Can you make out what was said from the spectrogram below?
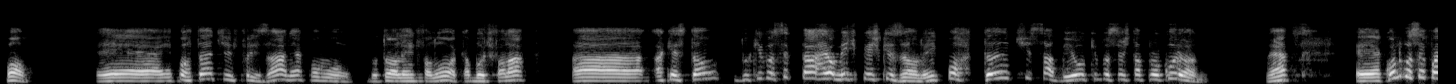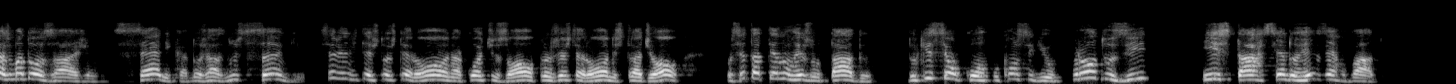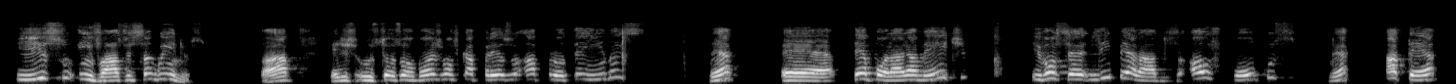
Bom, é importante frisar, né, como o doutor Alain falou, acabou de falar, a, a questão do que você está realmente pesquisando. É importante saber o que você está procurando. Né? É, quando você faz uma dosagem sérica, dosagem no sangue, seja de testosterona, cortisol, progesterona, estradiol, você está tendo um resultado do que seu corpo conseguiu produzir e estar sendo reservado. E isso em vasos sanguíneos. Tá? Eles, os seus hormônios vão ficar presos a proteínas né? É, temporariamente e vão ser liberados aos poucos né? até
